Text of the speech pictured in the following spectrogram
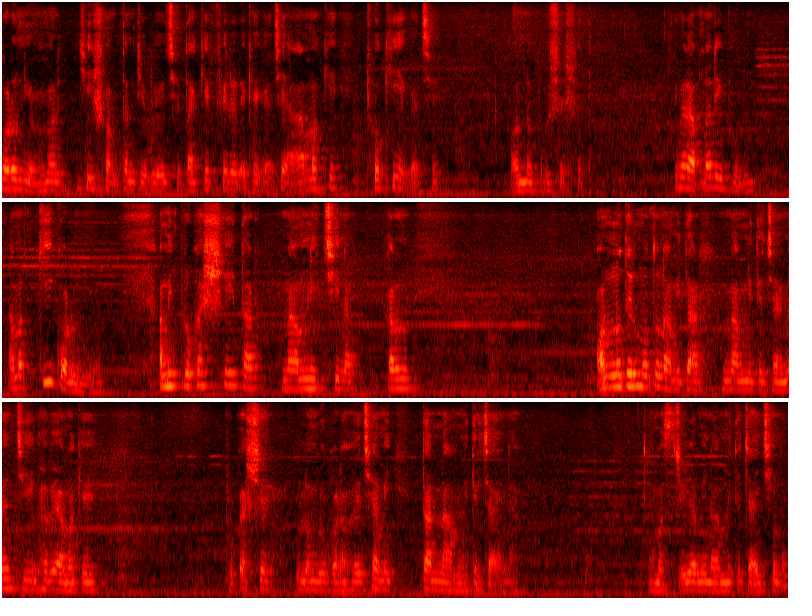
করণীয়? আমার যে সন্তানটি রয়েছে, তাকে ফেলে রেখে গেছে, আমাকে ঠকিয়ে গেছে অন্য পুরুষের সাথে। এবার আপনারই বলুন, আমার কি করণীয়? আমি প্রকাশ্যে তার নাম নিচ্ছি না, কারণ অন্যদের মতন আমি তার নাম নিতে চাই না, যেভাবে আমাকে প্রকাশ্যে উলঙ্গ করা হয়েছে, আমি তার নাম নিতে চাই না। আমার স্ত্রীর আমি নাম নিতে চাইছি না।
